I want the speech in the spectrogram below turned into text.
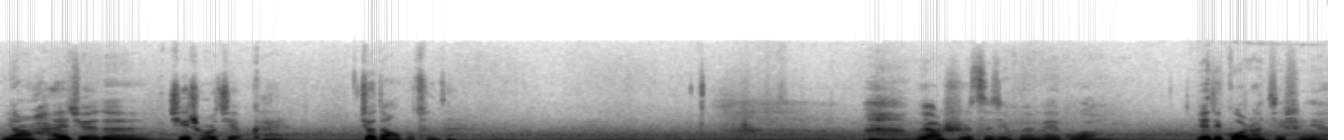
你要是还觉得记仇解不开，就当我不存在。我要是自己回美国，也得过上几十年。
